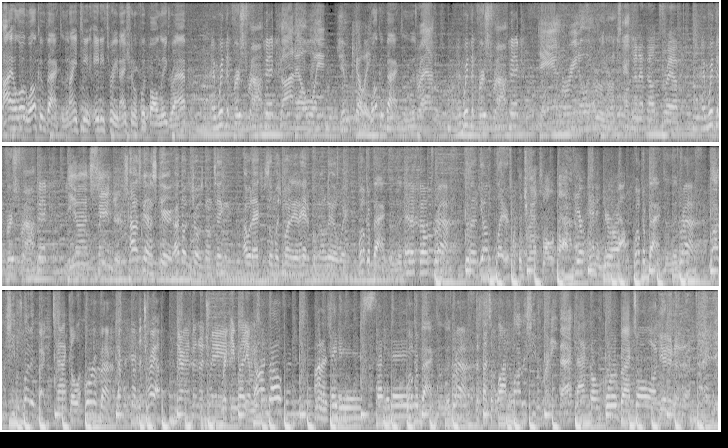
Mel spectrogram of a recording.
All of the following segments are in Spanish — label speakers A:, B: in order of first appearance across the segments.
A: Hi, hello, and welcome back to the 1983 National Football League Draft.
B: And with the first round pick,
C: John Elway, Jim Kelly.
A: Welcome back to the
C: Draft,
B: and with the first round pick,
C: Dan Marino. I really don't understand.
B: NFL draft, and with the first round pick,
C: Deion Sanders.
D: I was kind of scared. I thought Detroit was going to take me. I would have asked for so much money that I had to put me on layaway.
A: welcome back to the
B: NFL draft,
C: Good young players. What the draft's all about. Year in and year out.
A: welcome back to the
B: draft,
C: Wide receivers, running back, tackle.
B: quarterback.
C: Every year in the draft.
B: There has been a trade. Ricky Williams, John
E: Dolphin on a shady Saturday.
A: welcome back to the
B: draft,
C: Defensive line. Wide receiver, running back, tackle, quarterback. That's all I get into that.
